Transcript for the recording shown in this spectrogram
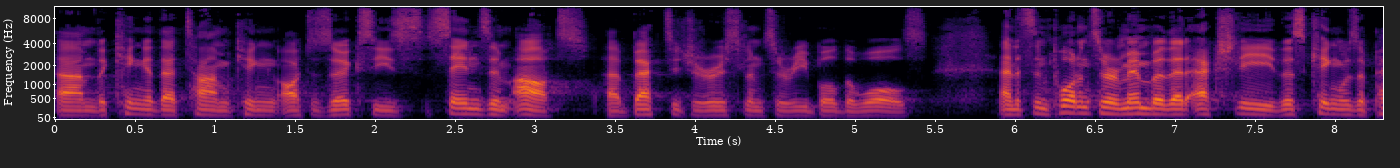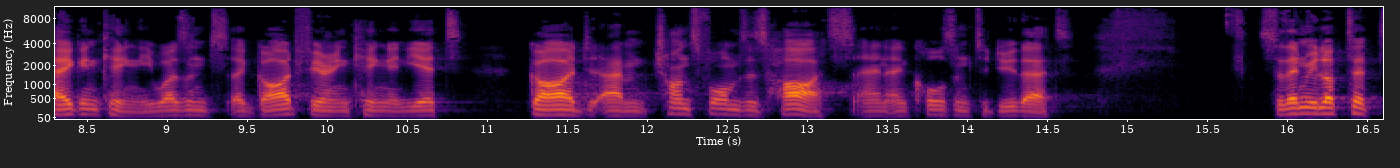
um, the king at that time, King Artaxerxes, sends him out uh, back to Jerusalem to rebuild the walls. And it's important to remember that actually this king was a pagan king. He wasn't a God fearing king, and yet God um, transforms his heart and, and calls him to do that. So then we looked at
